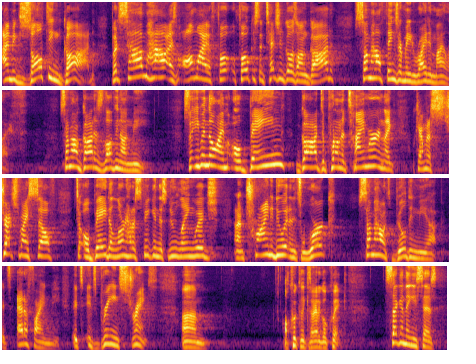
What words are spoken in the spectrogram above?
I'm exalting God, but somehow, as all my fo- focus and attention goes on God, somehow things are made right in my life. Somehow God is loving on me. So even though I'm obeying God to put on a timer and like, okay, I'm gonna stretch myself to obey, to learn how to speak in this new language, and I'm trying to do it and it's work, somehow it's building me up. It's edifying me. It's, it's bringing strength. Um, I'll quickly, because I gotta go quick. Second thing he says,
